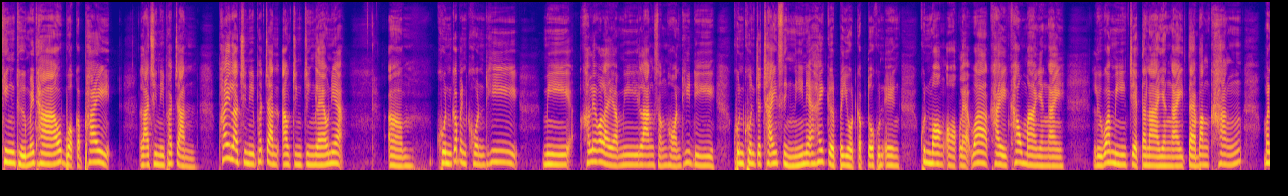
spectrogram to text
คิงถือไม้เท้าบวกกับไพ่ราชินีพระจันทร์ไพ่ราชินีพระจันทร์เอาจริง ๆ แล้วเนี่ยคุณก็เป็นคนที่ มีเขาเรียกว่าอะไรอะมีลางสังหรณ์ที่ดี คุณควรจะใช้สิ่งนี้เนี่ยให้เกิดประโยชน์กับตัวคุณเอง คุณมองออกแหละว่าใครเข้ามายังไง หรือว่ามีเจตนายังไง แต่บางครั้งมัน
